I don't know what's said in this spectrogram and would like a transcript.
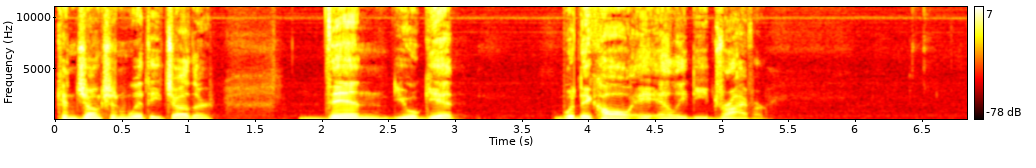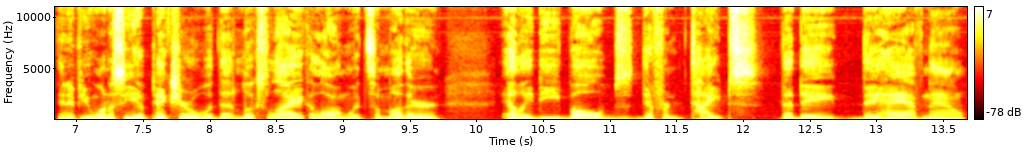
conjunction with each other, then you'll get what they call a LED driver. And if you want to see a picture of what that looks like, along with some other LED bulbs, different types that they they have now.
